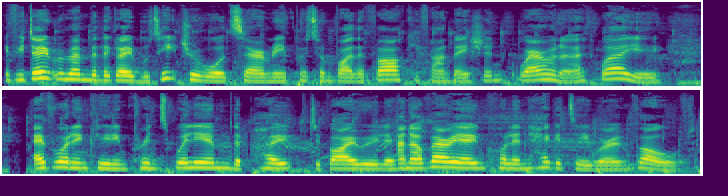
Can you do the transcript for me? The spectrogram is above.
If you don't remember the Global Teacher Award ceremony put on by the Varkey Foundation, where on earth were you? Everyone, including Prince William, the Pope, Dubai ruler, and our very own Colin Hegarty, were involved.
